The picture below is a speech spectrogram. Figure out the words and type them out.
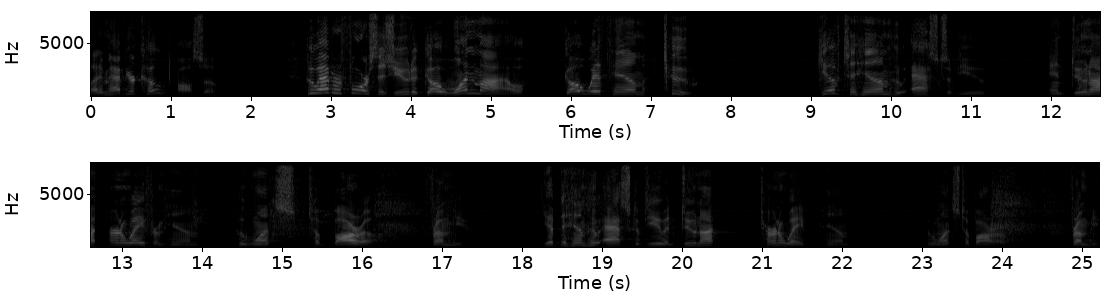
let him have your coat also. Whoever forces you to go one mile, go with him two. Give to him who asks of you, and do not turn away from him who wants to borrow from you. Give to him who asks of you, and do not turn away from him who wants to borrow from you.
